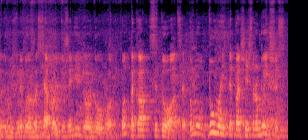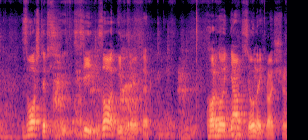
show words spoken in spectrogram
друзі, не будемо розтягувати дуже відео довго. От така ситуація. Тому думайте, перш ніж робити щось, зважте всі, всі за і проти. Гарного дня, всього найкращого.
